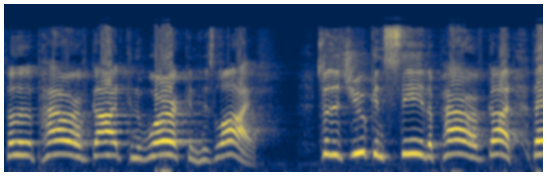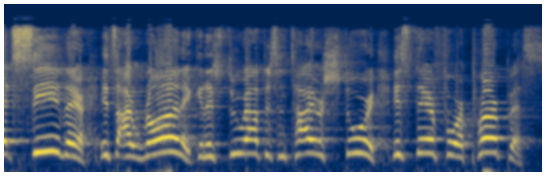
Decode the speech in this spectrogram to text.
So that the power of God can work in his life. So that you can see the power of God. That see there, it's ironic and it's throughout this entire story. It's there for a purpose.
